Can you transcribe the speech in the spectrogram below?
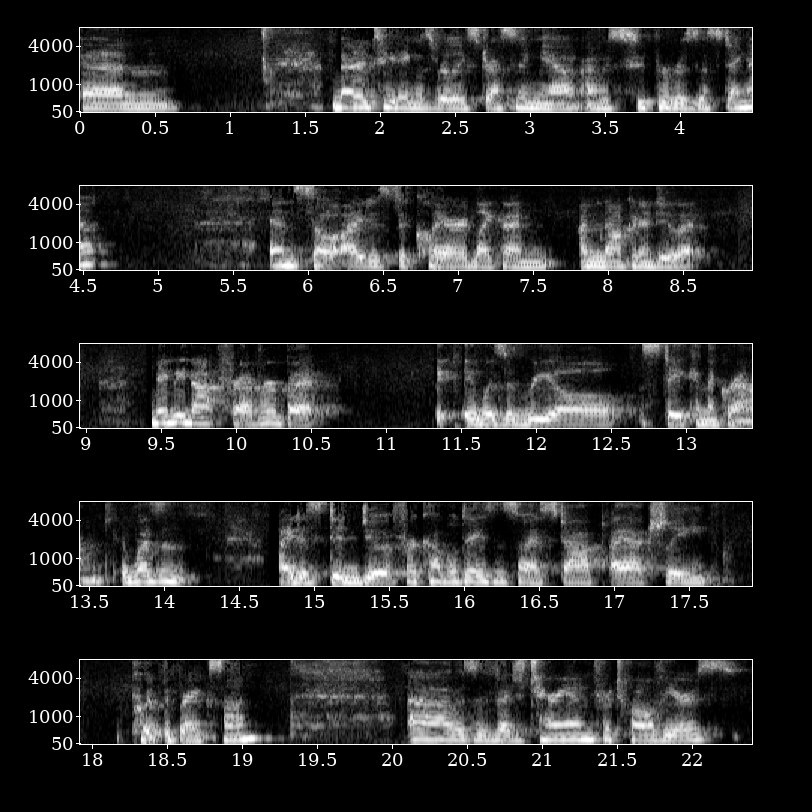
And meditating was really stressing me out. I was super resisting it. And so I just declared like I'm I'm not going to do it. Maybe not forever, but it, it was a real stake in the ground. It wasn't I just didn't do it for a couple days, and so I stopped. I actually put the brakes on. Uh, I was a vegetarian for 12 years.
